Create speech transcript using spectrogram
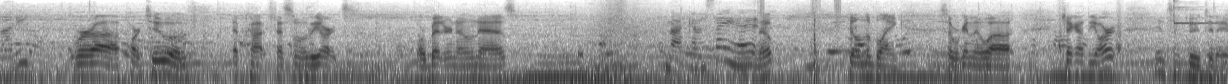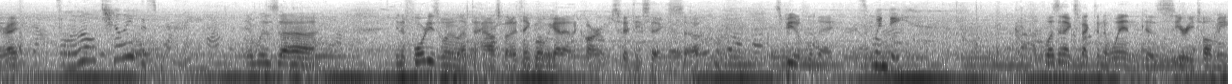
everybody. we're uh, part two of Epcot Festival of the Arts, or better known as, I'm not gonna say it. nope, fill in the blank. So we're gonna uh, check out the art and some food today, right? It's a little chilly this morning. It was uh, in the 40s when we left the house, but I think when we got out of the car it was 56, so it's a beautiful day. It's windy. I wasn't expecting to win because Siri told me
